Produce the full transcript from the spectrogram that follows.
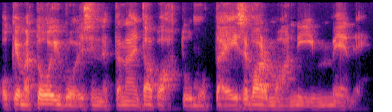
okei mä toivoisin, että näin tapahtuu, mutta ei se varmaan niin mene.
